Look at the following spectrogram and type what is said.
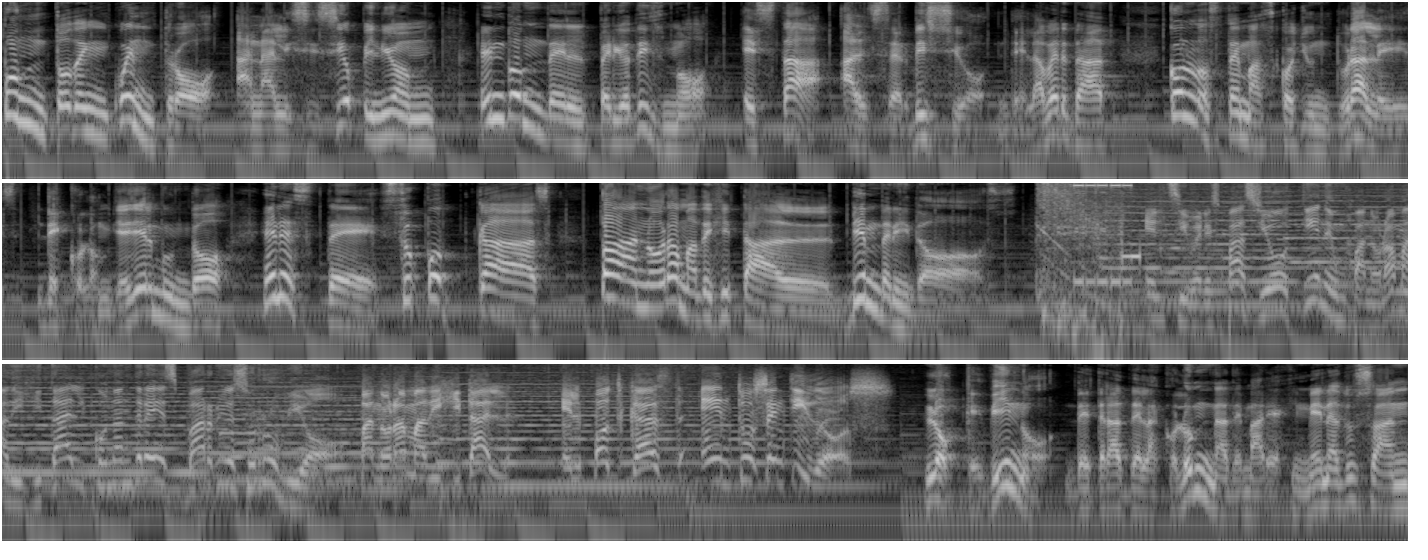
punto de encuentro, análisis y opinión, en donde el periodismo está al servicio de la verdad con los temas coyunturales de Colombia y el mundo en este su podcast Panorama Digital. Bienvenidos. El ciberespacio tiene un panorama digital con Andrés Barrios Rubio. Panorama Digital, el podcast en tus sentidos. Lo que vino detrás de la columna de María Jimena Duzán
